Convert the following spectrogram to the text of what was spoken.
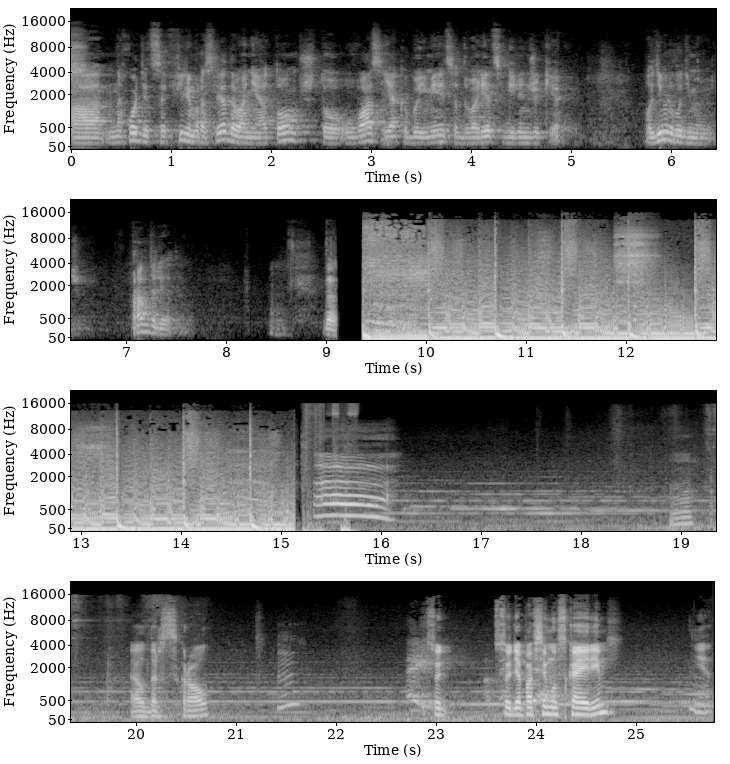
а, находится фильм расследования о том, что у вас якобы имеется дворец в Геленджике. Владимир Владимирович, правда ли это? А, А. Elder Scroll. Суд- Судя по всему, Skyrim. Нет.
